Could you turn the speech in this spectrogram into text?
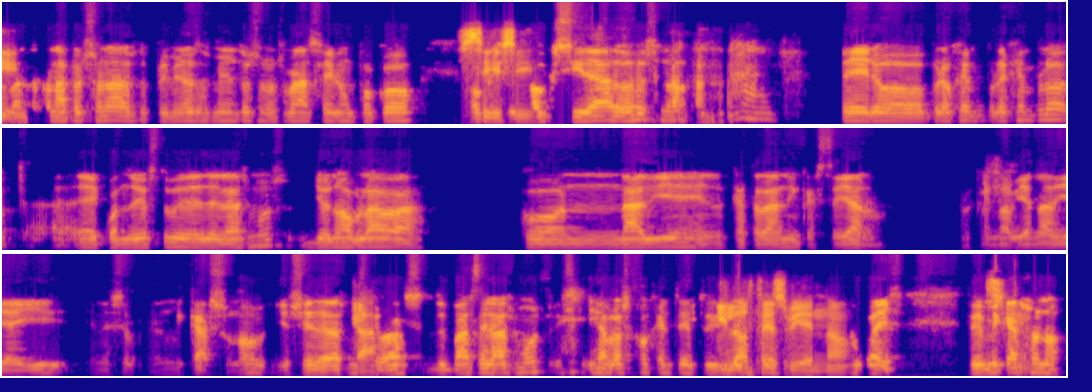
hablando con una persona, los primeros dos minutos nos van a salir un poco oxidados, ¿no? Pero, por ejemplo, eh, cuando yo estuve de Erasmus, yo no hablaba con nadie en catalán ni en castellano, porque no había nadie ahí en, mi caso, ¿no? Yo soy de Erasmus, que vas, de Erasmus y hablas con gente de tu Y lo haces bien, ¿no? país, pero en mi caso no.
